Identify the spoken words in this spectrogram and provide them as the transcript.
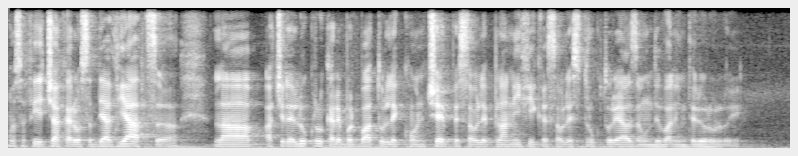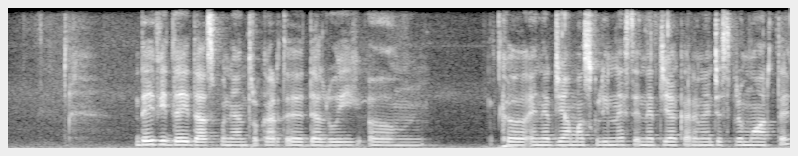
o să fie cea care o să dea viață la acele lucruri care bărbatul le concepe sau le planifică sau le structurează undeva în interiorul lui. David Deida spunea într-o carte de-a lui um, că energia masculină este energia care merge spre moarte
